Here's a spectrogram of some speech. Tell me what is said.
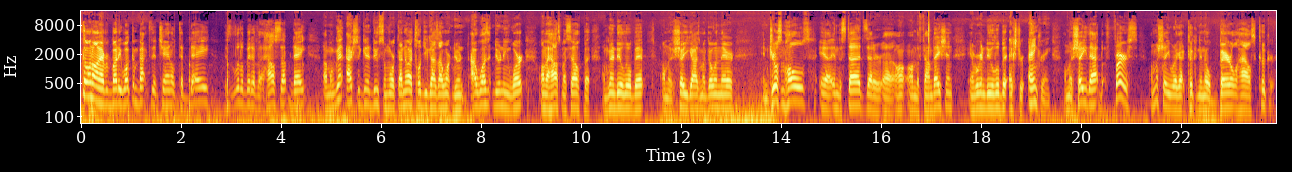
going on everybody? Welcome back to the channel. Today is a little bit of a house update. Um, I'm gonna, actually going to do some work. I know I told you guys I weren't doing, I wasn't doing any work on the house myself, but I'm going to do a little bit. I'm going to show you guys. I'm going to go in there and drill some holes uh, in the studs that are uh, on, on, the foundation, and we're going to do a little bit extra anchoring. I'm going to show you that, but first I'm going to show you what I got cooking in the old barrel house cooker.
